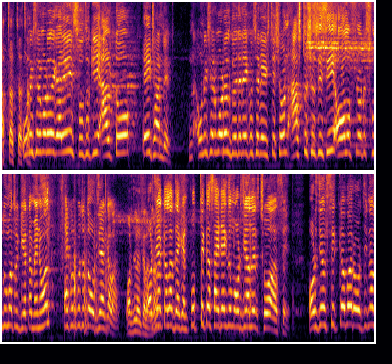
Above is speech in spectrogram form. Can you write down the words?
আচ্ছা আচ্ছা আচ্ছা। উনিশের মডেলের গাড়ি সুজুকি আল্টো এইট হান্ড্রেড উনিশের মডেল দুই হাজার একুশের রেজিস্ট্রেশন আটশোশো সিসি অল অপশন অটো শুধুমাত্র গিয়াটা ম্যানুয়াল এখন পর্যন্ত original colour original colour original colour দেখেন প্রত্যেকটা সাইডে একদম অরিজিনালের ছোঁয়া আছে। অরিজিনাল সিট কভার অরিজিনাল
